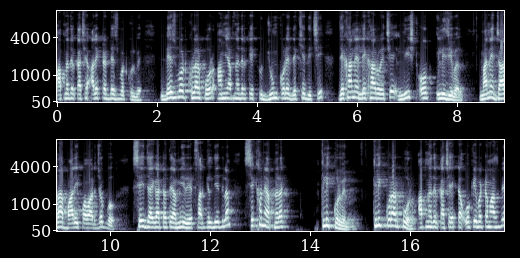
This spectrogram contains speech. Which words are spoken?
আপনাদের কাছে আরেকটা ড্যাশবোর্ড খুলবে। ড্যাশবোর্ড খোলার পর আমি আপনাদেরকে একটু জুম করে দেখিয়ে দিচ্ছি, যেখানে লেখা রয়েছে লিস্ট অফ ইলিজিবল মানে যারা বাড়ি পাওয়ার যোগ্য। সেই জায়গাটাতে আমি রেড সার্কেল দিয়ে দিলাম, সেখানে আপনারা ক্লিক করবেন। ক্লিক করার পর আপনাদের কাছে একটা ওকে বাটন আসবে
